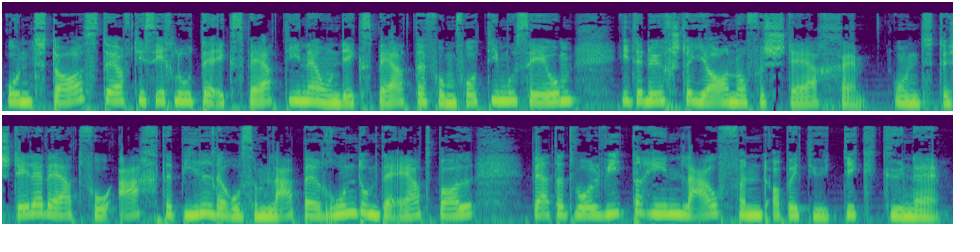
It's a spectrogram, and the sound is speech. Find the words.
Und das dürfte sich laut den Expertinnen und Experten vom Fotomuseum in den nächsten Jahren noch verstärken. Und der Stellenwert von echten Bildern aus dem Leben rund um den Erdball werden wohl weiterhin laufend an Bedeutung gewinnen.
